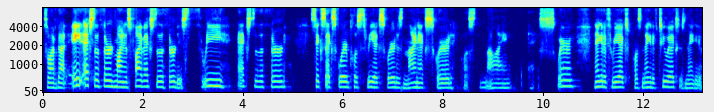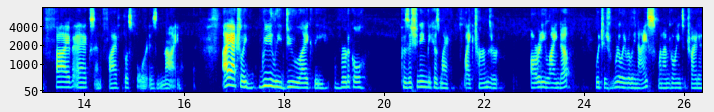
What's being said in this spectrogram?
So I've got 8x to the third minus 5x to the third is 3x to the third. 6x squared plus 3x squared is 9x squared plus 9x squared. Negative 3x plus negative 2x is negative 5x, and 5 plus 4 is 9. I actually really do like the vertical positioning because my like terms are already lined up which is really, really nice when I'm going to try to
